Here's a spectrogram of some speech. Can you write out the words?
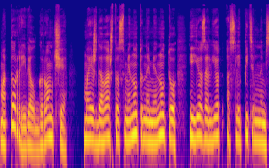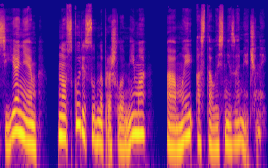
Мотор ревел громче, Мэй ждала, что с минуты на минуту ее зальет ослепительным сиянием, но вскоре судно прошло мимо, а Мэй осталась незамеченной.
